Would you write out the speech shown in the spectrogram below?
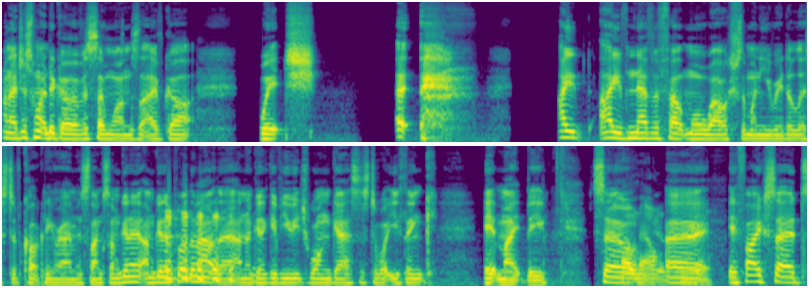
And I just wanted to go over some ones that I've got, which uh, I I've never felt more Welsh than when you read a list of Cockney rhyming slang. So I'm gonna I'm gonna put them out there, and I'm gonna give you each one guess as to what you think it might be. So Oh, no. uh, if I said,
